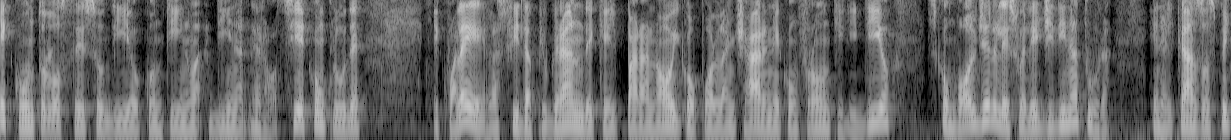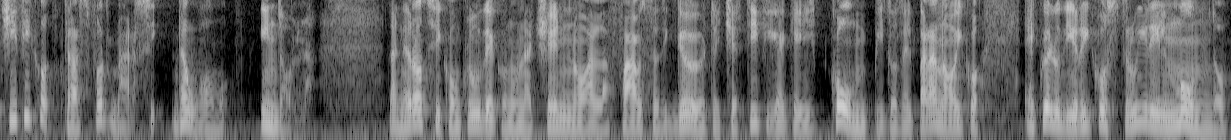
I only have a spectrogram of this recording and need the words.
e contro lo stesso Dio, continua Dina Nerozzi e conclude e qual è la sfida più grande che il paranoico può lanciare nei confronti di Dio? Sconvolgere le sue leggi di natura e nel caso specifico trasformarsi da uomo in donna. La Nerozzi conclude con un accenno alla Faust di Goethe e certifica che il compito del paranoico è quello di ricostruire il mondo,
